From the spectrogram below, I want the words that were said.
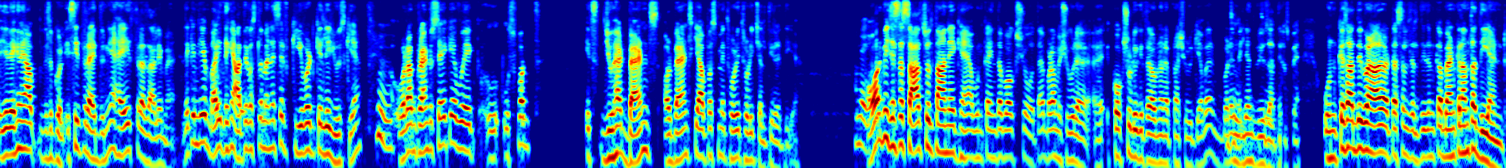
ये देख रहे हैं आप बिल्कुल इसी तरह दुनिया है इस तरह जालिम है। लेकिन ये भाई देखें आतिफ असलम मैंने सिर्फ़ कीवर्ड के लिए यूज़ किया और आई एम ट्राइंग टू से कि वो एक उस वक्त इट्स यू हैड बैंड्स और बैंड्स की आपस में थोड़ी थोड़ी चलती रहती है. और भी जैसे सात सुल्तान एक हैं अब उनका इन द बॉक्स शो होता है बड़ा मशहूर है कोक स्टूडियो की तरह उन्होंने अपना शुरू किया हुआ है बड़े मिलियंस व्यूज़ आते हैं उस पे। उनके साथ भी बड़ा टसल चलती थी उनका बैंड का नाम था दी एंड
